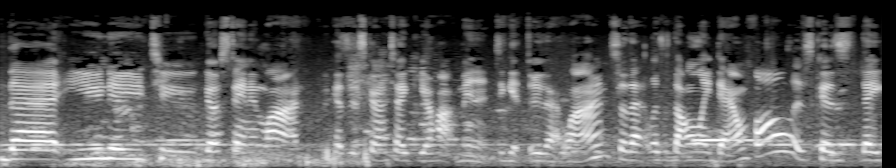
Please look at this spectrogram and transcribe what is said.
that you need to go stand in line because it's going to take you a hot minute to get through that line. So that was the only downfall is because they,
